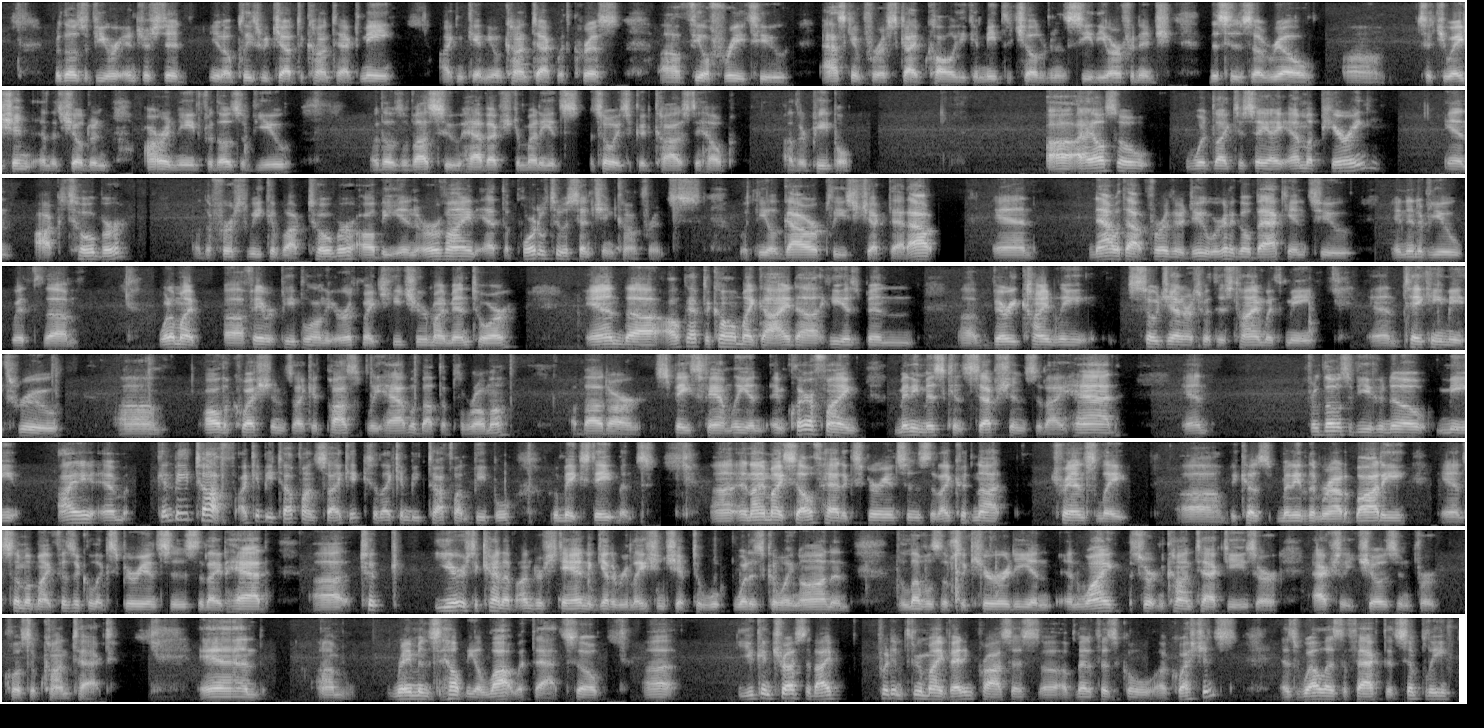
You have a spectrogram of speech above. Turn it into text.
for those of you who are interested, you know, please reach out to contact me. I can get you in contact with Chris. Uh, feel free to ask him for a Skype call. You can meet the children and see the orphanage. This is a real uh, situation, and the children are in need. For those of you or those of us who have extra money, it's it's always a good cause to help other people. Uh, I also would like to say I am appearing in October, the first week of October. I'll be in Irvine at the Portal to Ascension conference with Neil Gaur. Please check that out. And now, without further ado, we're going to go back into an interview with um, one of my uh, favorite people on the earth, my teacher, my mentor. And uh, I'll have to call him my guide. Uh, he has been uh, very kindly, so generous with his time with me and taking me through um, all the questions I could possibly have about the pleroma about our space family and, and clarifying many misconceptions that I had. And for those of you who know me, I am can be tough. I can be tough on psychics, and I can be tough on people who make statements. Uh, and I myself had experiences that I could not translate uh, because many of them are out of body, and some of my physical experiences that I'd had uh, took years to kind of understand and get a relationship to w- what is going on and the levels of security and, and why certain contactees are actually chosen for close up contact. And um, Raymond's helped me a lot with that. So uh, you can trust that I put him through my vetting process uh, of metaphysical uh, questions, as well as the fact that simply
